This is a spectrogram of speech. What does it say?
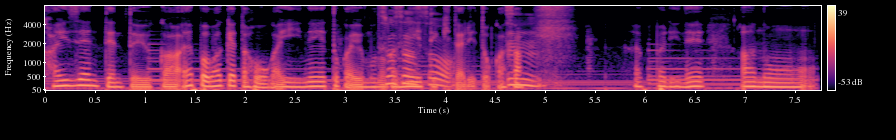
改善点というかやっぱ分けた方がいいねとかいうものが見えてきたりとかさ、やっぱりねあの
